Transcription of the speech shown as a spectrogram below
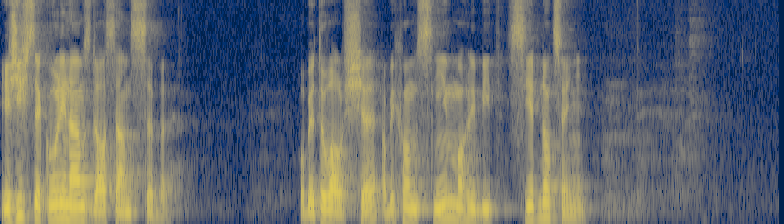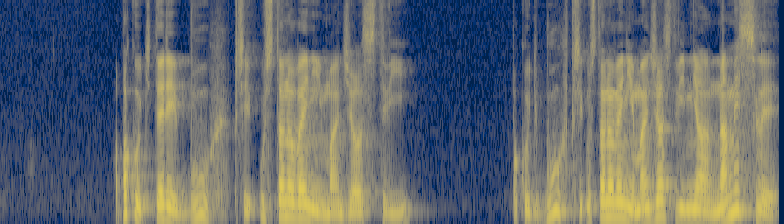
Ježíš se kvůli nám zdal sám sebe. Obětoval vše, abychom s ním mohli být sjednoceni. A pokud tedy Bůh při ustanovení manželství, pokud Bůh při ustanovení manželství měl na mysli,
